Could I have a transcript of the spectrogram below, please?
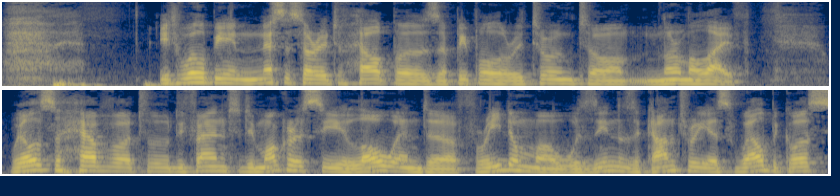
It will be necessary to help uh, the people return to normal life. We also have to defend democracy, law, and freedom within the country as well, because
